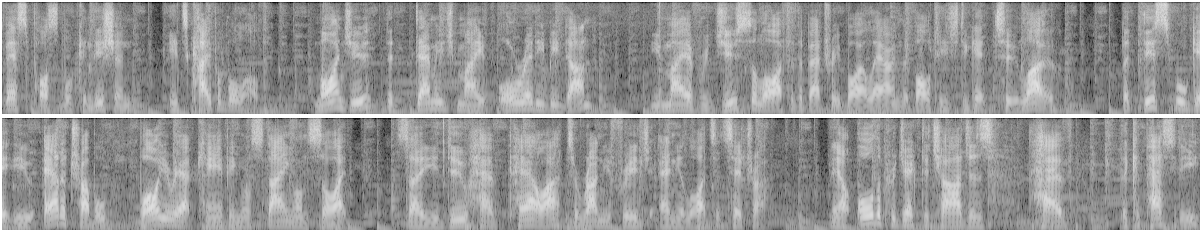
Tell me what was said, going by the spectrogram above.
best possible condition it's capable of. Mind you, the damage may already be done. You may have reduced the life of the battery by allowing the voltage to get too low, but this will get you out of trouble while you're out camping or staying on site so you do have power to run your fridge and your lights, etc. Now, all the Projecta chargers have the capacity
